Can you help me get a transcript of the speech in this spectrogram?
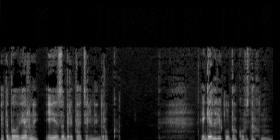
Это был верный и изобретательный друг. И Генри глубоко вздохнул.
